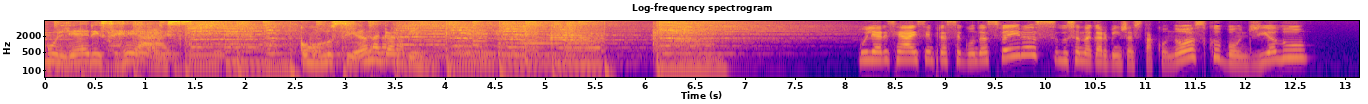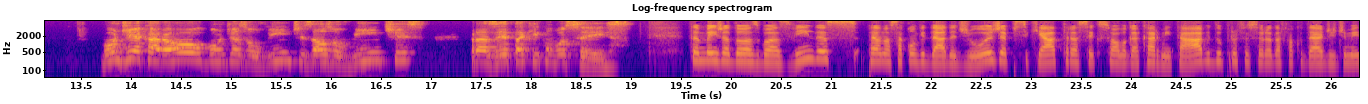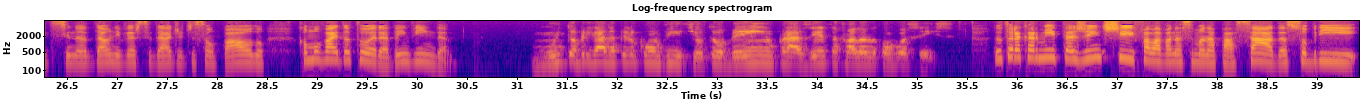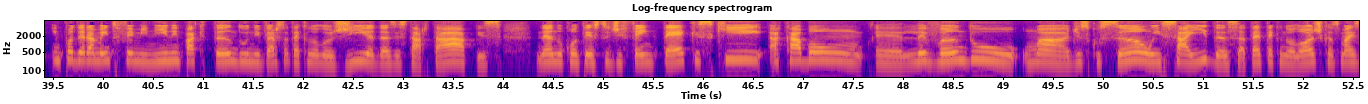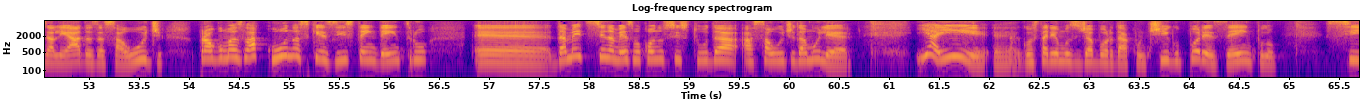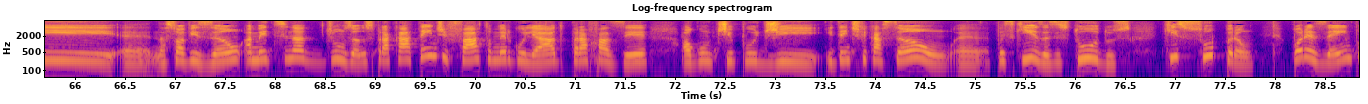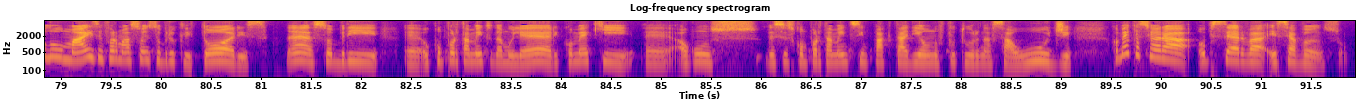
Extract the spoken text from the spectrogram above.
Mulheres Reais, com Luciana Garbim. Mulheres Reais sempre às segundas-feiras. Luciana Garbim já está conosco. Bom dia, Lu. Bom dia, Carol. Bom dia aos ouvintes, aos ouvintes. Prazer estar aqui com vocês. Também já dou as boas-vindas para a nossa convidada de hoje, a psiquiatra sexóloga Carmita Ábido, professora da Faculdade de Medicina da Universidade de São Paulo. Como vai, doutora? Bem-vinda. Muito obrigada pelo convite. Eu estou bem, um prazer estar falando com vocês. Doutora Carmita, a gente falava na semana passada sobre empoderamento feminino impactando o universo da tecnologia, das startups, né, no contexto de fintechs que acabam é, levando uma discussão e saídas até tecnológicas mais aliadas à saúde para algumas lacunas que existem dentro é, da medicina mesmo quando se estuda a saúde da mulher. E aí, é, gostaríamos de abordar contigo, por exemplo, se, é, na sua visão, a medicina de uns anos para cá tem de fato mergulhado para fazer algum tipo de identificação, é, pesquisas, estudos que supram, por exemplo, mais informações sobre o clitóris, né, sobre é, o comportamento da mulher e como é que é, alguns desses comportamentos impactariam no futuro na saúde. Como é que a senhora observa esse avanço?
